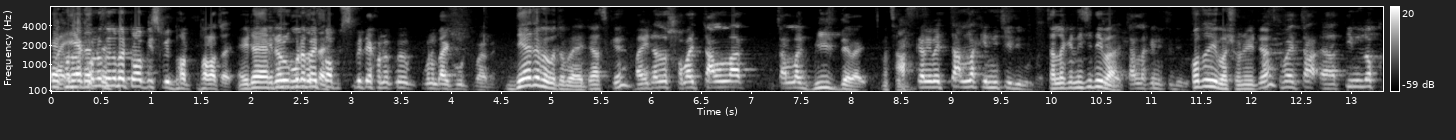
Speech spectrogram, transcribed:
এখন কিন্তু টপ স্পিড ধরা যায়। এটা এটার উপরে ভাই টপ স্পিড এখনও কোনো বাইক উঠতে পারে না। দেওয়া যাবে কত ভাই এটা আজকে? ভাই এটা তো সবাই চার লাখ চার লাখ বিশ দেয় ভাই। আচ্ছা। আজকে আমি ভাই চার লাখের নিচে দিব। চার লাখের নিচে দিবা? চার লাখের নিচে দিব। কত দিবা শুনি এটা? ভাই তিন লক্ষ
